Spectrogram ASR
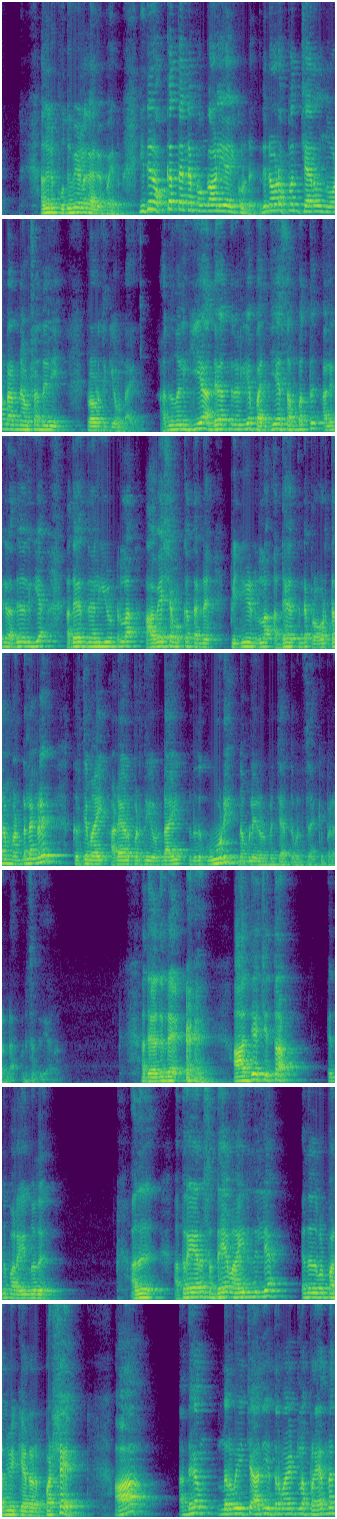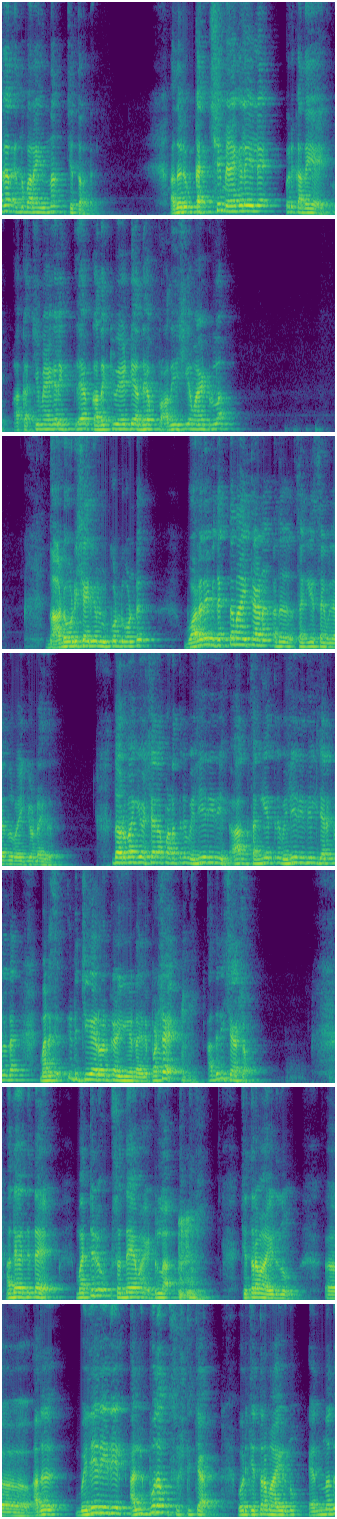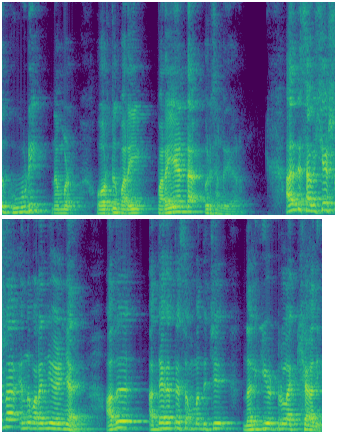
അതൊരു പുതുമയുള്ള കാൽവെപ്പായിരുന്നു ഇതിനൊക്കെ തന്നെ പങ്കാളിയായിക്കൊണ്ട് ഇതിനോടൊപ്പം ചേർന്ന് നിന്നുകൊണ്ടാണ് നൌഷാദ് പ്രവർത്തിക്കുകയുണ്ടായത്. അത് നൽകിയ അദ്ദേഹത്തിന് നൽകിയ പരിചയ സമ്പത്ത് അല്ലെങ്കിൽ അത് നൽകിയ അദ്ദേഹത്തിന് നൽകിയിട്ടുള്ള ആവേശമൊക്കെ തന്നെ പിന്നീടുള്ള അദ്ദേഹത്തിന്റെ പ്രവർത്തന മണ്ഡലങ്ങളിൽ കൃത്യമായി അടയാളപ്പെടുത്തുകയുണ്ടായി എന്നത് കൂടി നമ്മൾ ഇതിനോടൊപ്പം ചേർത്ത് മനസ്സിലാക്കപ്പെടേണ്ട ഒരു സംഗതിയാണ്. അദ്ദേഹത്തിന്റെ ആദ്യ ചിത്രം എന്ന് പറയുന്നത് അത് അത്രയേറെ ശ്രദ്ധേയമായിരുന്നില്ല എന്ന് നമ്മൾ പറഞ്ഞു വെക്കേണ്ടതാണ് പക്ഷേ ആ അദ്ദേഹം നിർവഹിച്ച ആദ്യ ചിത്രമായിട്ടുള്ള പ്രേംനഗർ എന്ന് പറയുന്ന ചിത്രത്തിൽ അതൊരു കച്ച് മേഖലയിലെ ഒരു കഥയായിരുന്നു. ആ കച്ച് മേഖലയിലെ കഥയ്ക്ക് വേണ്ടി അദ്ദേഹം പ്രാദേശികമായിട്ടുള്ള നാടോടി ശൈലികൾ ഉൾക്കൊണ്ടുകൊണ്ട് വളരെ വിദഗ്ധമായിട്ടാണ് അത് സംഗീത സംവിധാനം നിർവഹിക്കേണ്ടത്. ദൗർഭാഗ്യവശാൽ ആ പടത്തിന് വലിയ രീതിയിൽ ആ സംഗീതത്തിന് വലിയ രീതിയിൽ ജനങ്ങളുടെ മനസ്സിൽ ഇടിച്ചു കയറുവാൻ കഴിയുകയുണ്ടായില്ല. പക്ഷേ അതിനുശേഷം അദ്ദേഹത്തിന്റെ മറ്റൊരു ശ്രദ്ധേയമായിട്ടുള്ള ചിത്രമായിരുന്നു അത് വലിയ രീതിയിൽ അത്ഭുതം സൃഷ്ടിച്ച ഒരു ചിത്രമായിരുന്നു എന്നത് കൂടി നമ്മൾ ഓർത്ത് പറയും പറയേണ്ട ഒരു സംഗതിയാണ്. അതിന്റെ സവിശേഷത എന്ന് പറഞ്ഞു കഴിഞ്ഞാൽ അത് അദ്ദേഹത്തെ സംബന്ധിച്ച് നൽകിയിട്ടുള്ള ഖ്യാതി.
